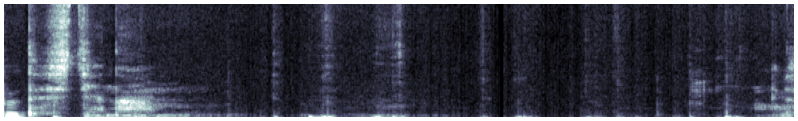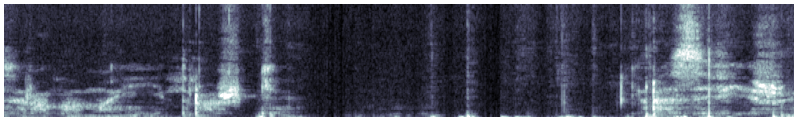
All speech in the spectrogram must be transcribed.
буде стіна. Зробимо її трошки красивішою.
